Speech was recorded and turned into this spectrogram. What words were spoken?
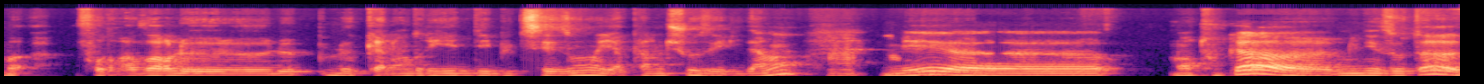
il faudra voir le, calendrier de début de saison, il y a plein de choses évidemment, mais euh, en tout cas, euh, Minnesota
